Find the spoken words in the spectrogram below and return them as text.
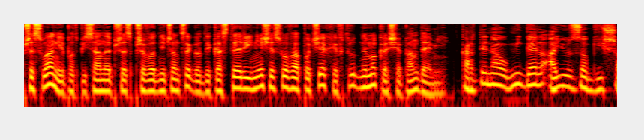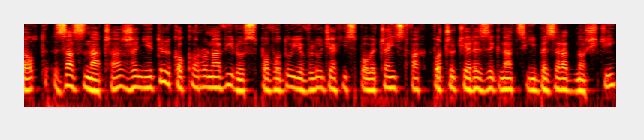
Przesłanie podpisane przez przewodniczącego dykasterii niesie słowa pociechy w trudnym okresie pandemii. Kardynał Miguel Ayuso Guichot zaznacza, że nie tylko koronawirus powoduje w ludziach i społeczeństwach poczucie rezygnacji i bezradności,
